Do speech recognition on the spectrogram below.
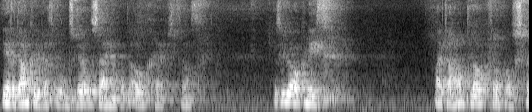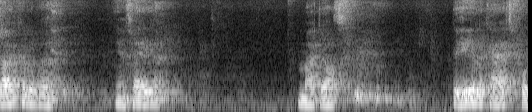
Heren, dank u dat u ons welzijn op het oog hebt. Dat het u ook niet uit de hand loopt, ook al struikelen we in velen. Maar dat de heerlijkheid voor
